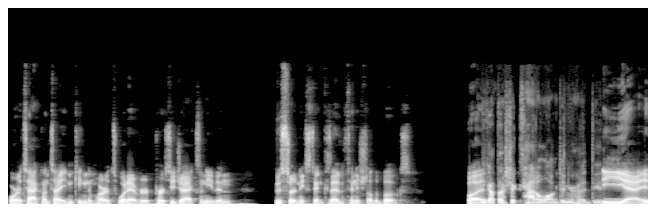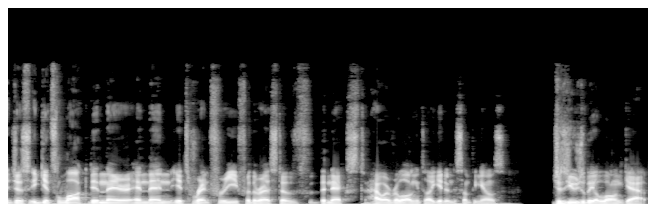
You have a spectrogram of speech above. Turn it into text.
Or Attack on Titan, Kingdom Hearts, whatever. Percy Jackson even to a certain extent because I haven't finished all the books. But You got that shit cataloged in your head, dude. yeah, it just it gets locked in there and then it's rent free for the rest of the next however long until I get into something else. Which is usually a long gap.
